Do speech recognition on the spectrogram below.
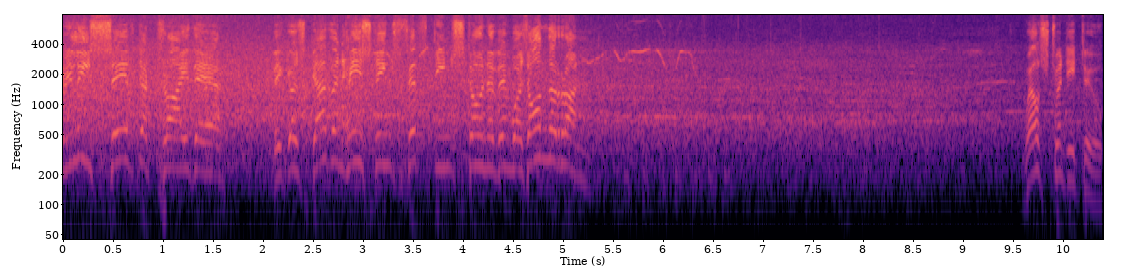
really saved a try there because Gavin Hastings, 15 stone of him, was on the run. Welsh 22.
